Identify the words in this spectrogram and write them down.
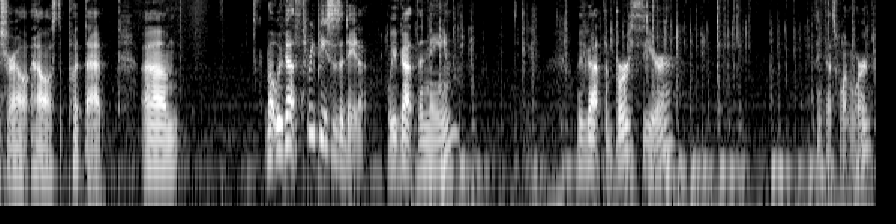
Not sure how, how else to put that. Um, but we've got three pieces of data. We've got the name, we've got the birth year, I think that's one word,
